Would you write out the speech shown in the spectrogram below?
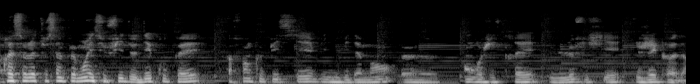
Après cela, tout simplement, il suffit de découper afin que vous puissiez bien évidemment euh, enregistrer le fichier G-code.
